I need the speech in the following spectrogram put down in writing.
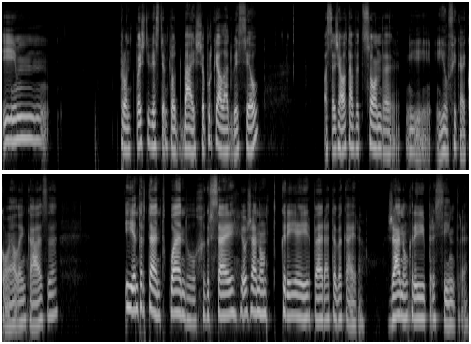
E, pronto, depois tive esse tempo todo de baixa porque ela adoeceu, ou seja, ela estava de sonda e, e eu fiquei com ela em casa. E entretanto, quando regressei, eu já não queria ir para a tabaqueira, já não queria ir para Sintra.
